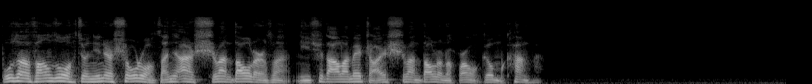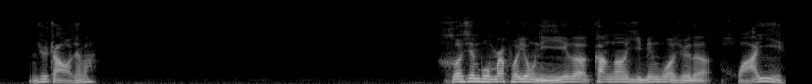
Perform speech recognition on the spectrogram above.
不算房租，就您这收入，咱就按十万刀了算。你去大老美找一十万刀了的活我给我们看看。你去找去吧。核心部门会用你一个刚刚移民过去的华裔，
